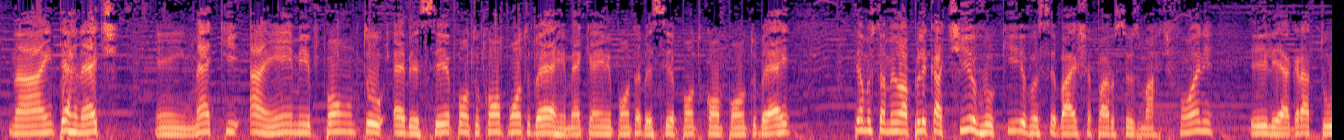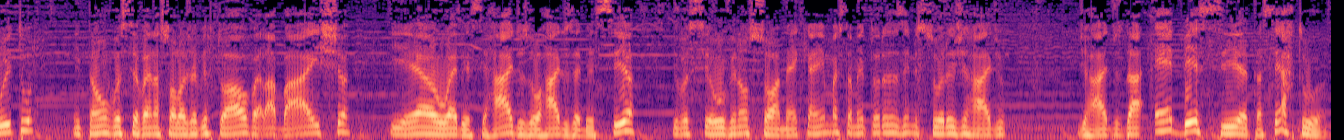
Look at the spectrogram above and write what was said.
na internet em macam.ebc.com.br, macam.ebc.com.br. Temos também um aplicativo que você baixa para o seu smartphone, ele é gratuito, então você vai na sua loja virtual, vai lá, baixa, e é o EBC Rádios ou Rádios EBC, e você ouve não só a MacAM, mas também todas as emissoras de rádio de rádios da EBC, tá certo?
